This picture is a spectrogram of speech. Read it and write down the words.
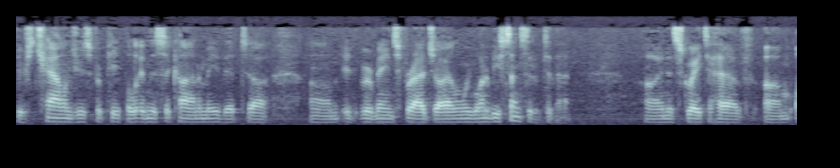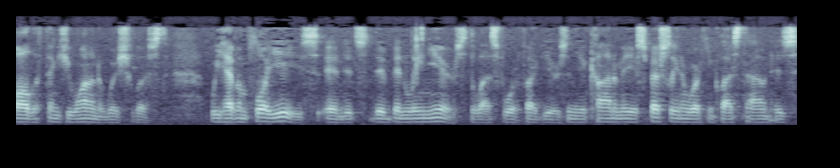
there's challenges for people in this economy that uh, um, it remains fragile, and we want to be sensitive to that. Uh, and it's great to have um, all the things you want on a wish list. We have employees, and it's they've been lean years the last four or five years, and the economy, especially in a working class town, has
